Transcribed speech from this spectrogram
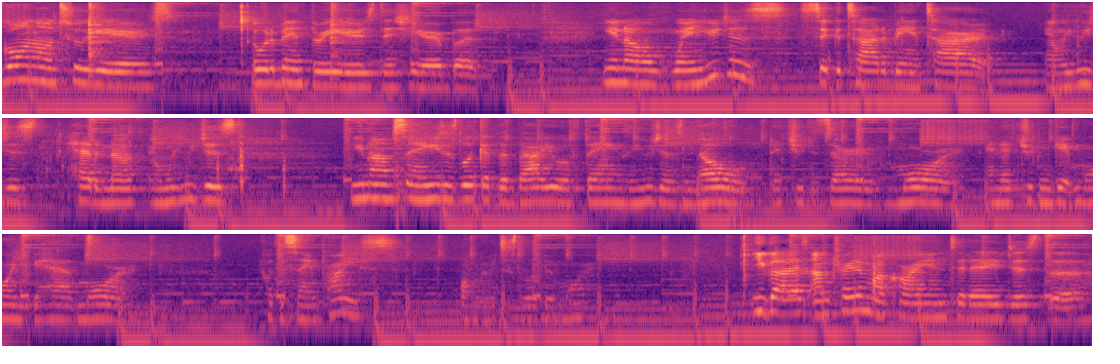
going on two years. It would have been three years this year, but you know, when you just sick or tired of being tired and when you just had enough and when you just, you know what I'm saying, you just look at the value of things and you just know that you deserve more and that you can get more and you can have more for the same price or maybe just a little bit more. You guys, I'm trading my car in today just to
